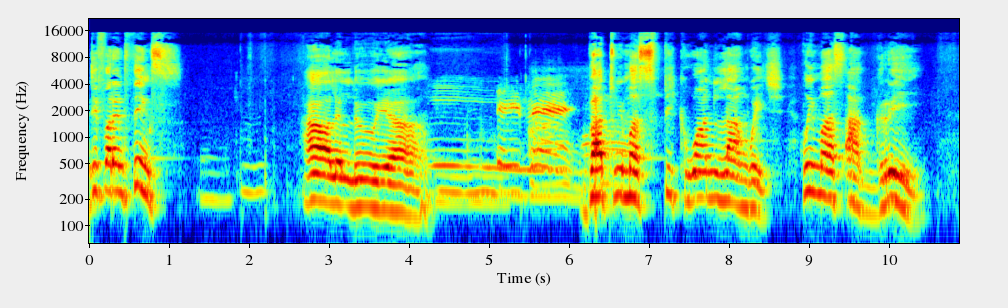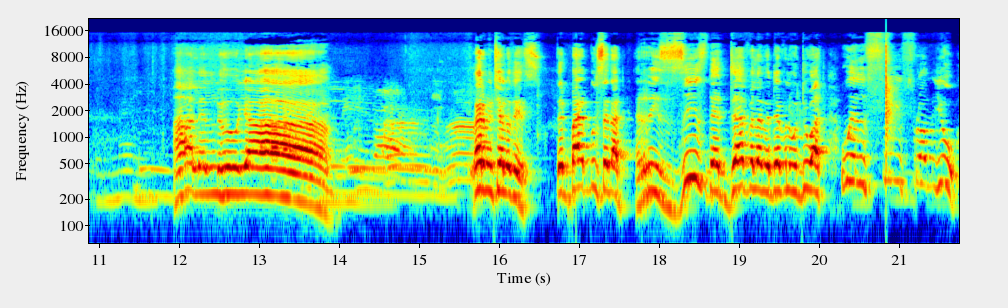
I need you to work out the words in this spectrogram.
different things. Hallelujah. Amen. But we must speak one language. We must agree. Hallelujah. Let me tell you this. The Bible said that resist the devil and the devil will do what? Will flee from you.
